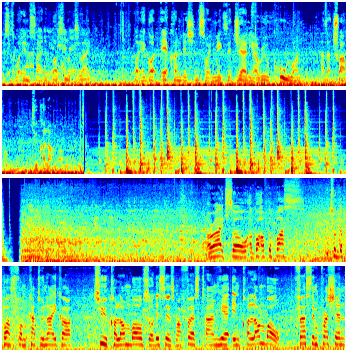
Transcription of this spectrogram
this is what inside the bus looks like but it got air conditioned so it makes the journey a real cool one as I travel to Colombo. All right, so I got off the bus. We took the bus from Katunayake to Colombo. So this is my first time here in Colombo. First impression,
